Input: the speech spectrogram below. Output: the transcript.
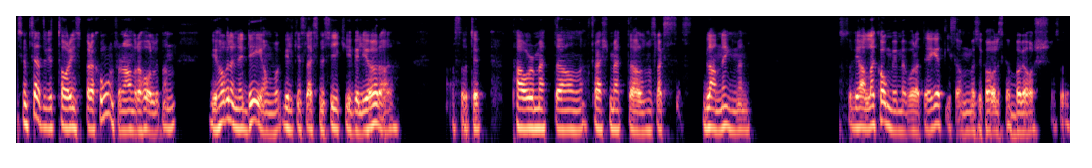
Jag ska inte säga att vi tar inspiration från andra håll, utan vi har väl en idé om vilken slags musik vi vill göra. Alltså typ power metal, thrash metal, någon slags blandning. Men så vi alla kommer med vårt eget liksom, musikaliska bagage. Alltså,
